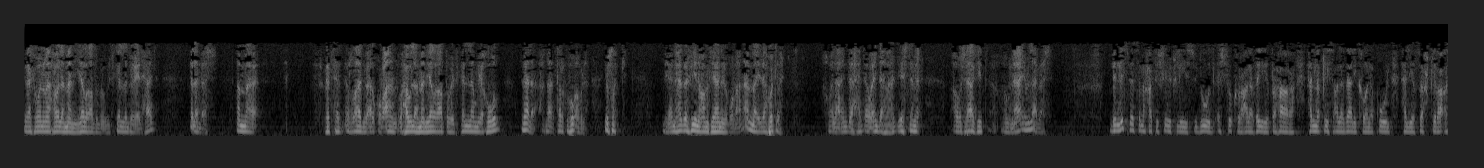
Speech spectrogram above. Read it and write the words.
إذا كان ما حول من يلغط ويتكلم بغير حاجة فلا بأس. أما فتح الراديو على القرآن وحوله من يلغط ويتكلم ويخوض لا لا, لا تركه أولى يصك. لأن هذا فيه نوع امتهان للقرآن أما إذا فتح ولا عنده أحد أو عنده أحد يستمع أو ساكت أو نائم لا بأس. بالنسبة سماحة الشيخ لسجود الشكر على غير طهارة هل نقيس على ذلك ونقول هل يصح قراءة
